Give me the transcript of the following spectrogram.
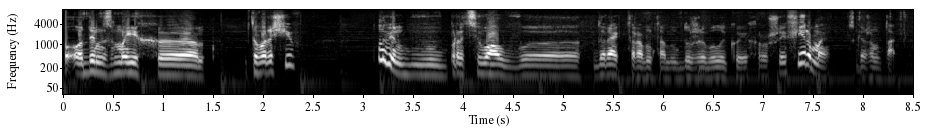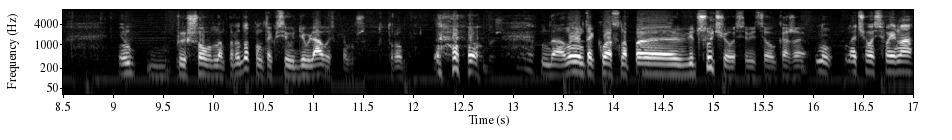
Один з моїх е, товаришів, ну він працював е, директором там дуже великої хорошої фірми, скажімо так. Він прийшов напередок, ми так всі удивлялись, прям, що тут робить. Да, ну він так класно пе- відшучувався від цього, каже, ну, почалась війна,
